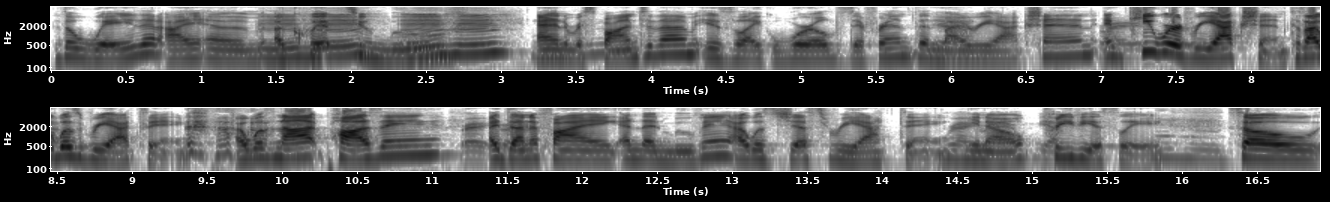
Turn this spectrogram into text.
the way that I am Mm-hmm. equipped to move mm-hmm. and mm-hmm. respond to them is like worlds different than my Yeah. reaction. And keyword reaction, because I was reacting. I was not pausing, Right, right. identifying, and then moving. I was just reacting, Right, you know, right. Yeah. previously. Mm-hmm. So,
